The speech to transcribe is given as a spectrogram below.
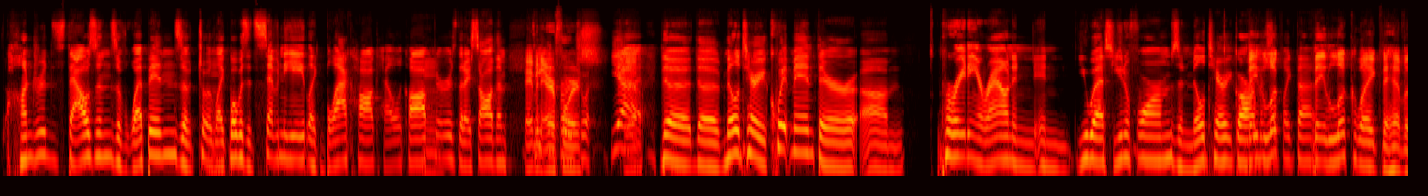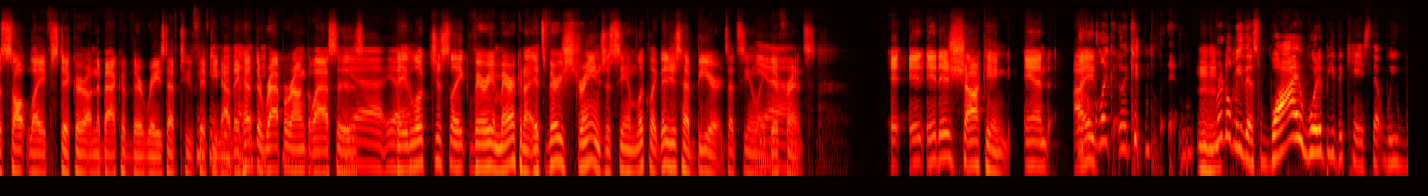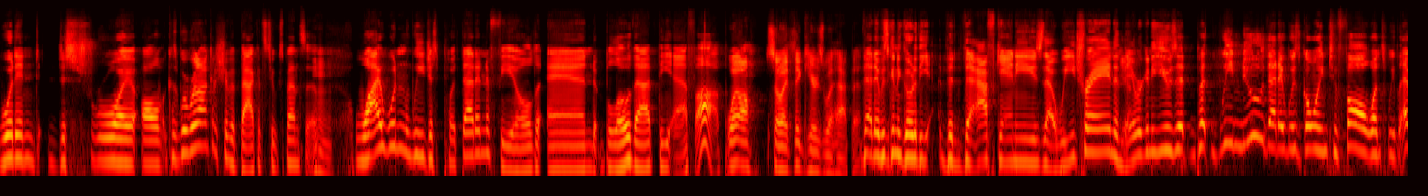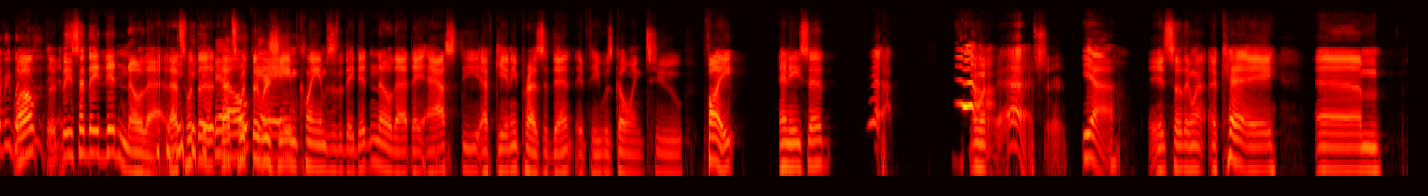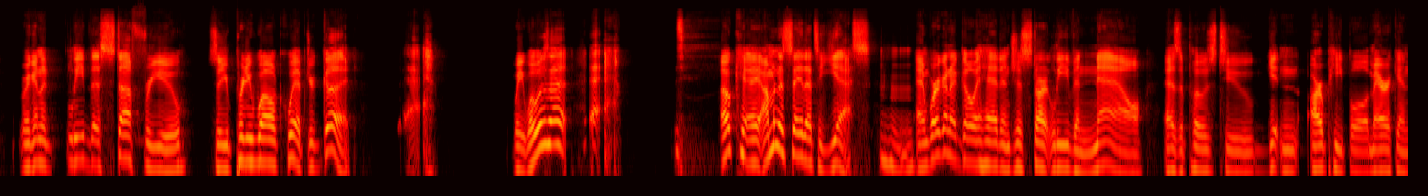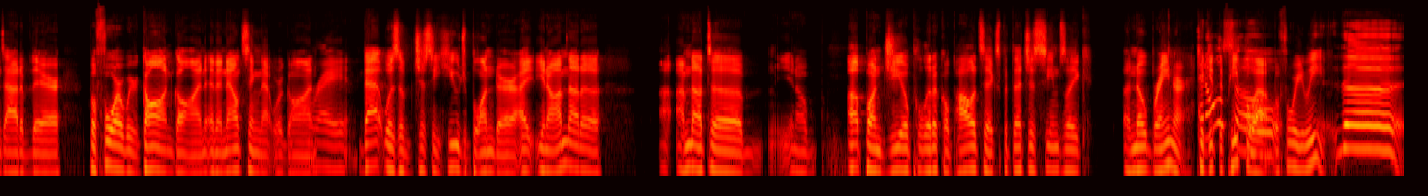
hundreds thousands of weapons of to, Mm. like what was it 78 like black hawk helicopters that i saw them They have an Air for a jo- Force. yeah, the the military equipment they're um parading around in in us uniforms and military garb They look like that They look like they have a Salt Life sticker on the back of their raised F two fifty now. They have the wraparound glasses. yeah yeah They look just like very American. It's very strange to see them look like they just have beards. That's the only Yeah. difference. It, it it is shocking, and I like, like, like Mhm. riddle me this why would it be the case that we wouldn't destroy all because we're, we're not going to ship it back it's too expensive Mhm. Why wouldn't we just put that in a field and blow that the f up well, so I think here's what happened. that it was going to go to the, the the afghanis that we trained and they were going to use it but we knew that it was going to fall once we everybody well, knew this they said they didn't know that. That's what the Yeah, that's what the okay. regime claims is that they didn't know that. They asked the Afghani president if he was going to fight, and he said, "Yeah." Went, yeah, sure. yeah And so they went, okay, um, we're gonna leave this stuff for you, so you're pretty well equipped. You're good. Ah. Wait, what was that? Ah. Okay, I'm gonna say that's a yes, hmm and we're gonna go ahead and just start leaving now, as opposed to getting our people, Americans, out of there before we're gone, gone, and announcing that we're gone right that was a just a huge blunder. I you know I'm not a I'm not uh you know up on geopolitical politics, but that just seems like a no brainer to And get the people out before you leave. the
